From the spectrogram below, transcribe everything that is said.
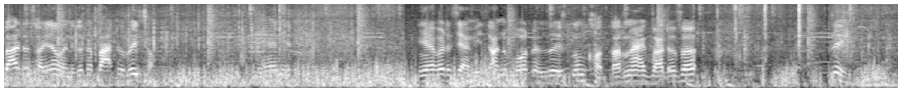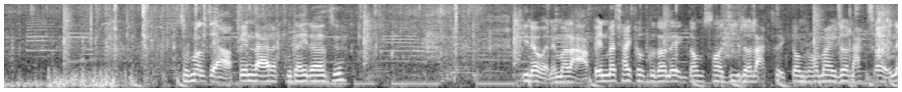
बाटो छैन भनेको त बाटो रहेछ। यहाँनिर। यहाँबाट चाहिँ हामी जानुपर्ने हुन्छ एकदम खतरनाक बाटो छ। मैले चाहिँ हाफ पेन्ट लाएर कुदाइरहेको छु। किनभने मलाई हाफ पेन्टमा साइकल कुदाउनु एकदम सजिलो लाग्छ एकदम रमाइलो लाग्छ होइन?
